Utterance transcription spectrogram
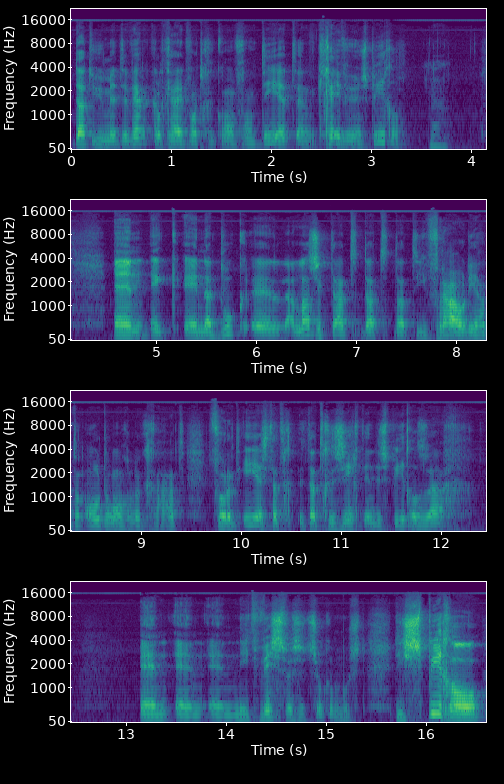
dat u met de werkelijkheid wordt geconfronteerd en ik geef u een spiegel. Ja. En ik, in dat boek uh, las ik dat, dat, dat die vrouw, die had een auto-ongeluk gehad, voor het eerst dat, dat gezicht in de spiegel zag. En, en, en niet wist waar ze het zoeken moest. Die spiegel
